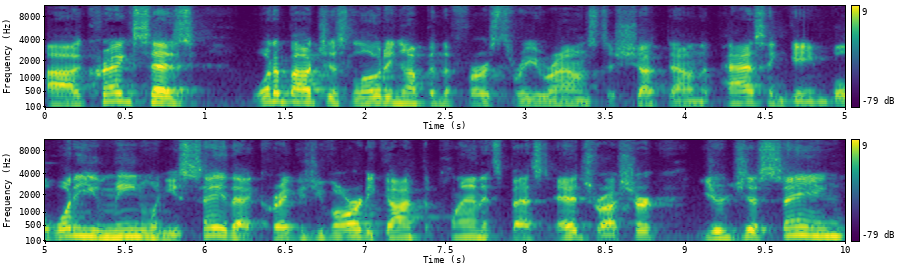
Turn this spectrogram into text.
Uh, Craig says, What about just loading up in the first three rounds to shut down the passing game? Well, what do you mean when you say that, Craig? Because you've already got the planet's best edge rusher. You're just saying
